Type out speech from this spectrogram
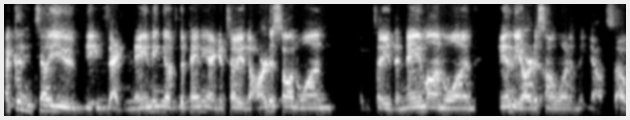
I couldn't tell you the exact naming of the painting. I could tell you the artist on one. I could tell you the name on one and the artist on one, and the, you know, so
